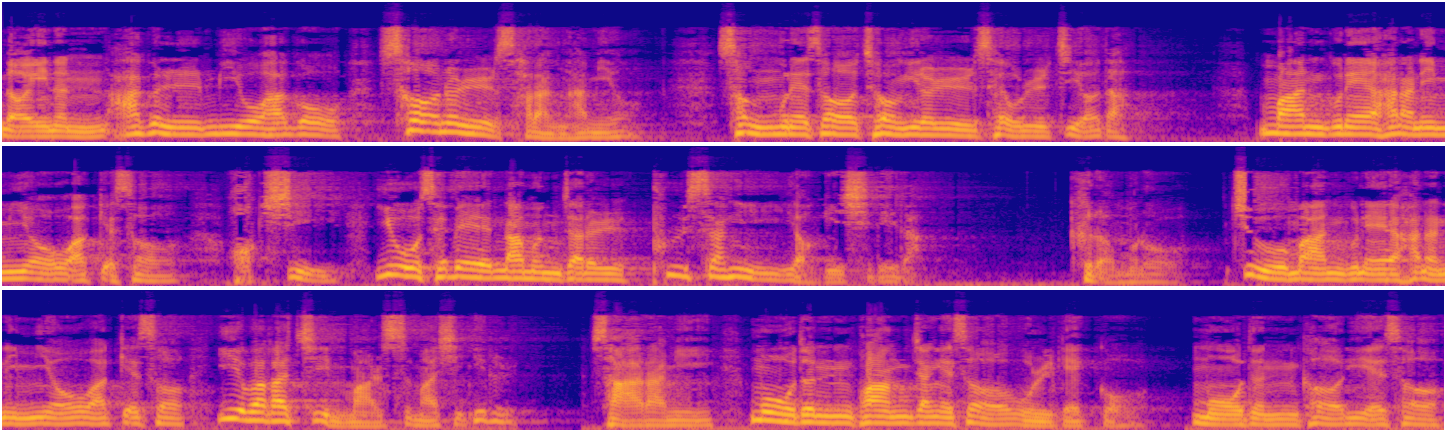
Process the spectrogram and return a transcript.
너희는 악을 미워하고 선을 사랑하며 성문에서 정의를 세울지어다. 만군의 하나님 여호와께서 혹시 요셉의 남은 자를 불쌍히 여기시리라. 그러므로 주 만군의 하나님 여호와께서 이와 같이 말씀하시기를 사람이 모든 광장에서 울겠고 모든 거리에서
